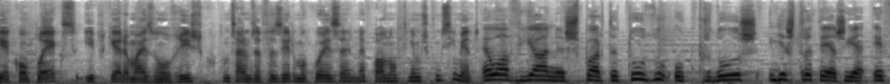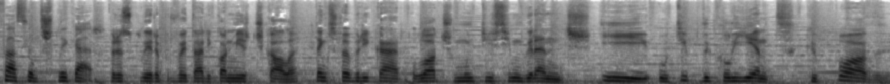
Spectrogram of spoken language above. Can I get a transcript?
porque é complexo e porque era mais um risco começarmos a fazer uma coisa na qual não tínhamos conhecimento. A Oviona exporta tudo o que produz e a estratégia é fácil de explicar. Para se poder aproveitar economias de escala, tem que se fabricar lotes muitíssimo grandes e o tipo de cliente que pode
